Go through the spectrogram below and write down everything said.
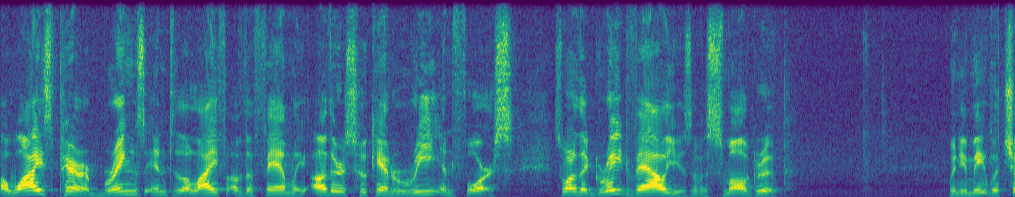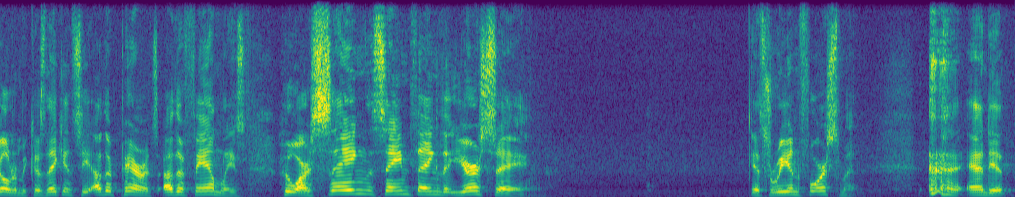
A wise parent brings into the life of the family others who can reinforce. It's one of the great values of a small group when you meet with children because they can see other parents, other families who are saying the same thing that you're saying. It's reinforcement. and it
